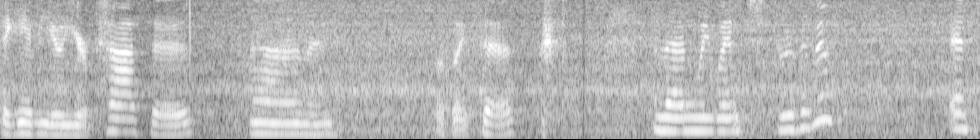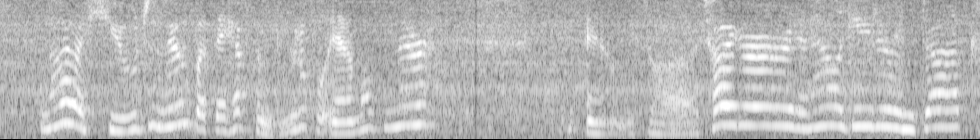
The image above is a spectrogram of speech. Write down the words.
they gave you your passes and it looked like this. And then we went through the zoo. It's not a huge zoo, but they have some beautiful animals in there. And we saw a tiger and an alligator and ducks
